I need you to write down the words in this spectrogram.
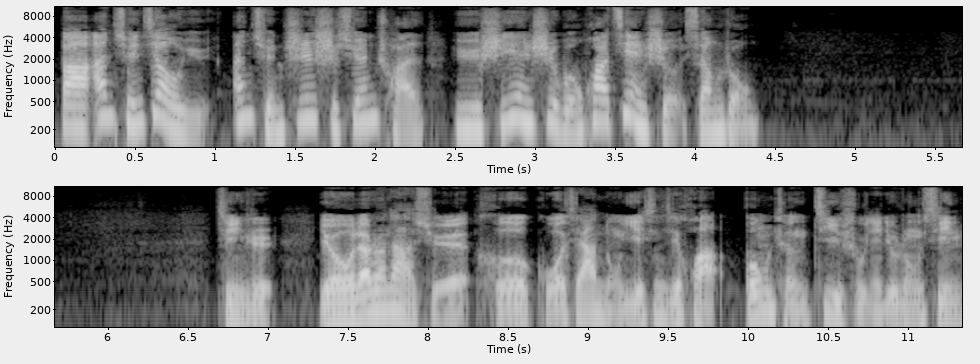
把安全教育、安全知识宣传与实验室文化建设相融。近日，由辽宁大学和国家农业信息化工程技术研究中心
